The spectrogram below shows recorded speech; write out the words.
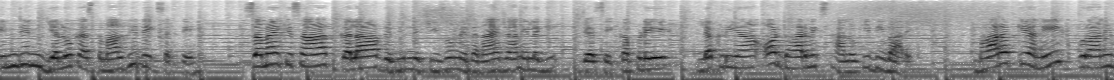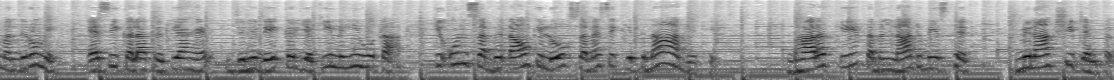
इंडियन येलो का इस्तेमाल भी देख सकते हैं। समय के साथ कला विभिन्न चीज़ों में बनाए जाने लगी, जैसे कपड़े, लकड़ियाँ और धार्मिक स्थानों की दीवारें। भारत के अनेक पुराने मंदिरों में ऐसी कलाकृतियाँ हैं जिन्हें देखकर यकीन नहीं होता कि उन सभ्यताओं के लोग समय से कितना आगे थे। भारत के तमिलनाडु में स्थित मीनाक्षी टेंपल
